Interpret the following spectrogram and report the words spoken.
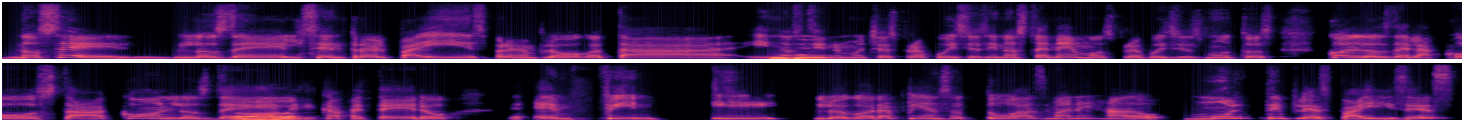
no sé, los del centro del país, por ejemplo, Bogotá, y nos tienen muchos prejuicios y nos tenemos prejuicios mutuos con los de la costa, con los del eje cafetero, en fin. Y luego ahora pienso, tú has manejado múltiples países.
